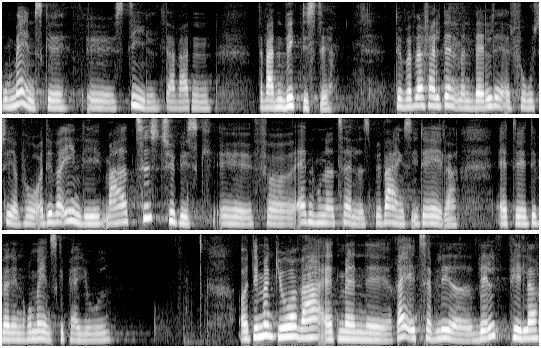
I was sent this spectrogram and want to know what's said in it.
romanske øh, stil, der var den, der var den vigtigste. Det var i hvert fald den, man valgte at fokusere på, og det var egentlig meget tidstypisk øh, for 1800-tallets bevaringsidealer, at øh, det var den romanske periode. Og det man gjorde var, at man øh, reetablerede vælpiller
